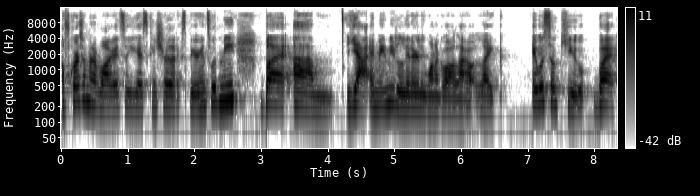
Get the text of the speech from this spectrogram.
Of course, I'm gonna vlog it so you guys can share that experience with me. But um, yeah, it made me literally want to go all out. Like it was so cute. But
